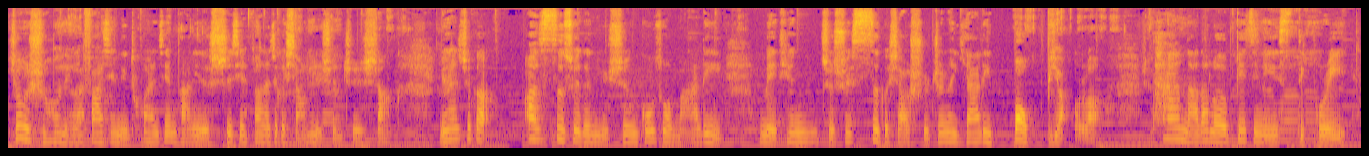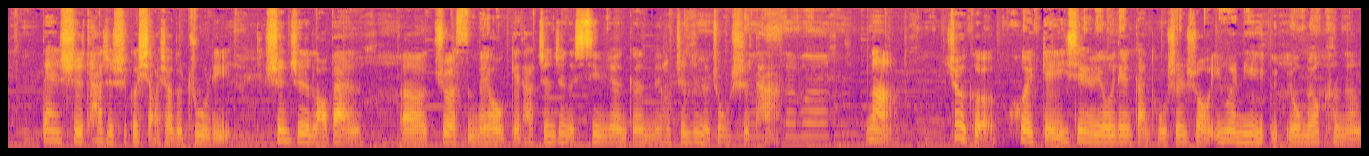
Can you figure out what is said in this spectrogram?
这个时候你会发现，你突然间把你的视线放在这个小女生之上，原来这个二十四岁的女生工作麻利，每天只睡四个小时，真的压力爆表了。她拿到了 business degree，但是她只是个小小的助理，甚至老板呃 Jules 没有给她真正的信任，跟没有真正的重视她。那这个会给一些人有一点感同身受，因为你有没有可能？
